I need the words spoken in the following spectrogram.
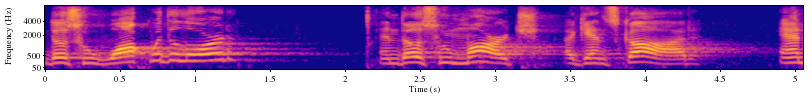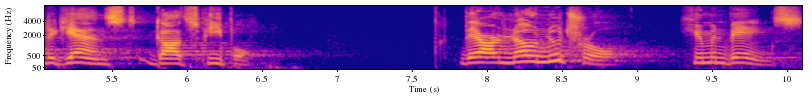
those who walk with the Lord and those who march against God and against God's people. There are no neutral human beings.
